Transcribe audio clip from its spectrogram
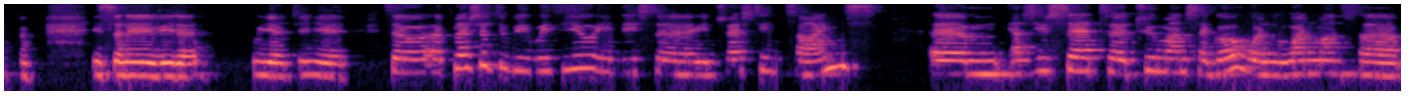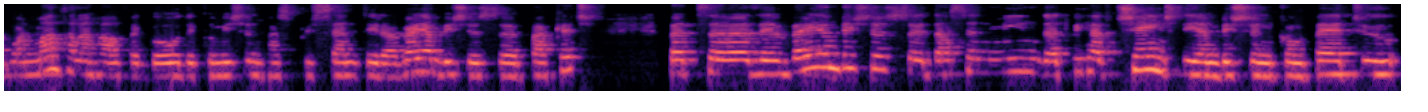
it's a little bit uh, weird to hear. So a pleasure to be with you in these uh, interesting times. Um, as you said uh, two months ago, when one month, uh, one month and a half ago, the Commission has presented a very ambitious uh, package. But uh, the very ambitious uh, doesn't mean that we have changed the ambition compared to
